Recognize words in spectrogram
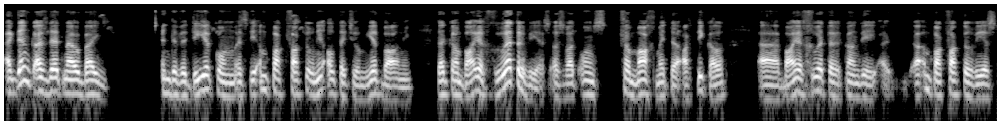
Ek dink as dit nou by individue kom, is die impakfaktor nie altyd so meetbaar nie. Dit kan baie groter wees as wat ons vermag met 'n artikel. Uh baie groter kan die uh, impakfaktor wees,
